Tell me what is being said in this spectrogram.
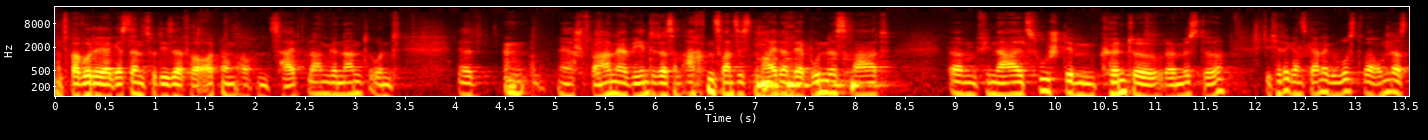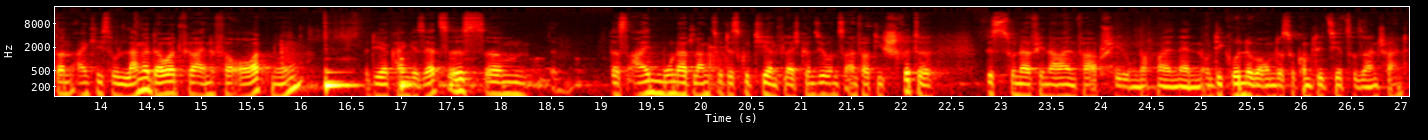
Und zwar wurde ja gestern zu dieser Verordnung auch ein Zeitplan genannt und äh, Herr Spahn erwähnte, dass am 28. Mai dann der Bundesrat ähm, final zustimmen könnte oder müsste. Ich hätte ganz gerne gewusst, warum das dann eigentlich so lange dauert für eine Verordnung, die ja kein Gesetz ist, ähm, das einen Monat lang zu diskutieren. Vielleicht können Sie uns einfach die Schritte bis zu einer finalen Verabschiedung noch mal nennen und die Gründe, warum das so kompliziert zu sein scheint.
